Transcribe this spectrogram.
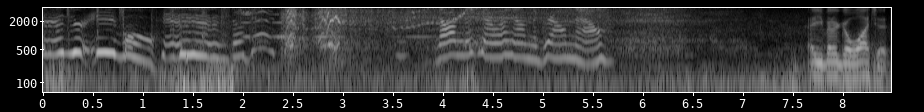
Man, you're evil. They're good. Now I'm just gonna lay on the ground now. Hey, you better go watch it.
